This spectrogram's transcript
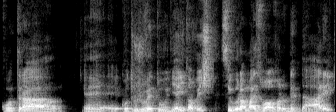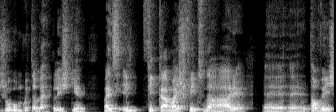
contra é, contra o Juventude. E aí talvez segurar mais o Álvaro dentro da área, ele que jogou muito aberto pela esquerda, mas ele ficar mais fixo na área, é, é, talvez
